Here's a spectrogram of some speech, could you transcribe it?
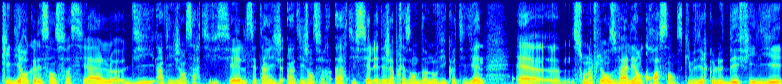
qui dit reconnaissance faciale dit intelligence artificielle. Cette intelligence artificielle est déjà présente dans nos vies quotidiennes. Euh, son influence va aller en croissance, ce qui veut dire que le défi lié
